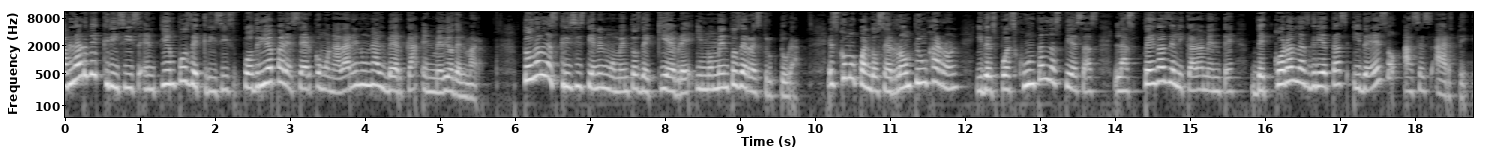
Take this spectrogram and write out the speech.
Hablar de crisis en tiempos de crisis podría parecer como nadar en una alberca en medio del mar. Todas las crisis tienen momentos de quiebre y momentos de reestructura. Es como cuando se rompe un jarrón y después juntas las piezas, las pegas delicadamente, decoras las grietas y de eso haces arte.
